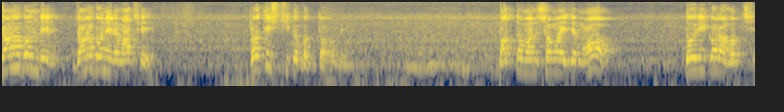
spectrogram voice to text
জনগণদের, জনগণের মাঝে প্রতিষ্ঠিত করতে হবে। বর্তমান সময়ে যে মব তৈরি করা হচ্ছে,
